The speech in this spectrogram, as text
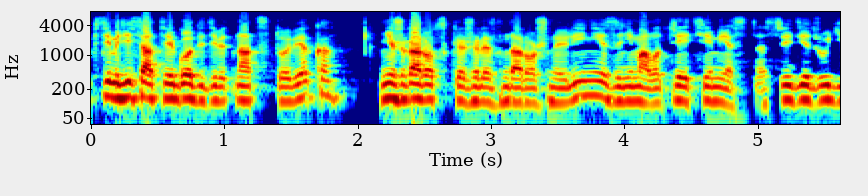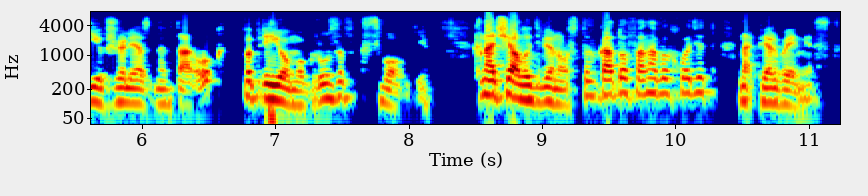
в 70-е годы 19 века Нижегородская железнодорожная линия занимала третье место среди других железных дорог по приему грузов с Волги. К началу 90-х годов она выходит на первое место.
